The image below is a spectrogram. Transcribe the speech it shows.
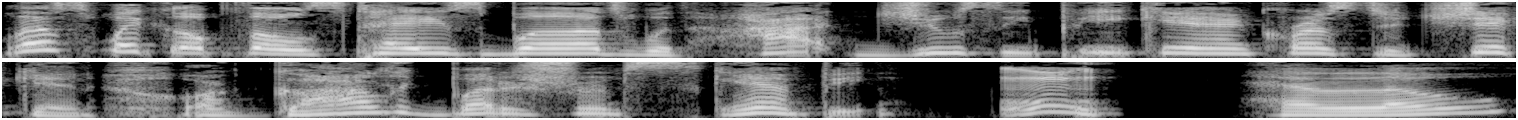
Let's wake up those taste buds with hot, juicy pecan-crusted chicken or garlic butter shrimp scampi. Mm. Hello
